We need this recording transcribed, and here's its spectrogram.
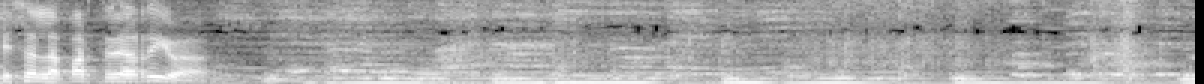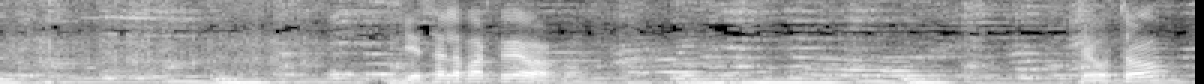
Esa es la parte de arriba. Y esa es la parte de abajo. ¿Te gustó?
